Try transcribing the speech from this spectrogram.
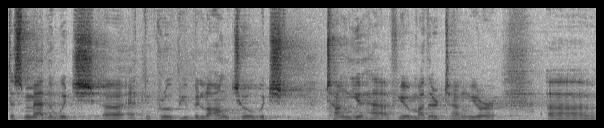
Doesn't matter which uh, ethnic group you belong to which tongue you have, your mother tongue, your uh,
